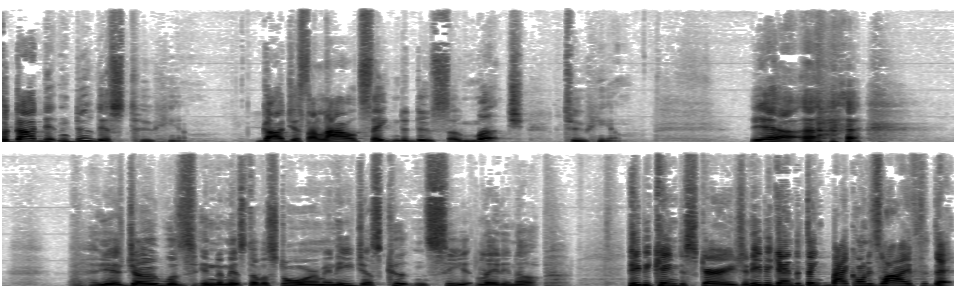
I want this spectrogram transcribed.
But God didn't do this to him. God just allowed Satan to do so much to him. Yeah. Uh, yes, Job was in the midst of a storm and he just couldn't see it letting up. He became discouraged and he began to think back on his life that,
